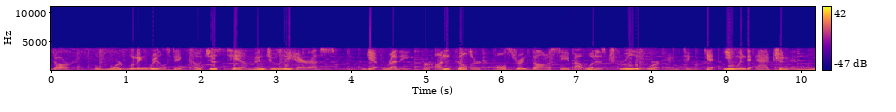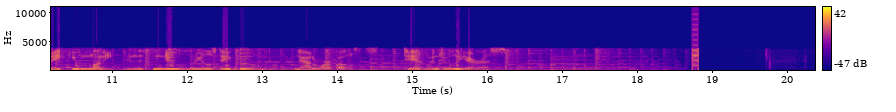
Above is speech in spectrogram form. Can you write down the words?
Starring award winning real estate coaches Tim and Julie Harris. Get ready for unfiltered, full strength honesty about what is truly working to get you into action and make you money in this new real estate boom. Now to our hosts, Tim and Julie Harris.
